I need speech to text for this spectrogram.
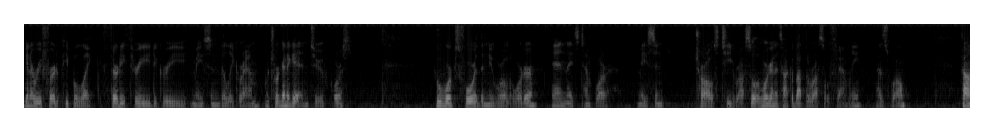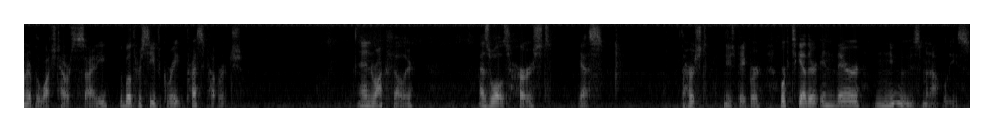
going to refer to people like 33 degree Mason Billy Graham, which we're going to get into, of course, who works for the New World Order, and Knights Templar Mason Charles T. Russell. And we're going to talk about the Russell family as well, founder of the Watchtower Society, who both received great press coverage. And Rockefeller as well as Hearst, yes, the Hearst newspaper, worked together in their news monopolies.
